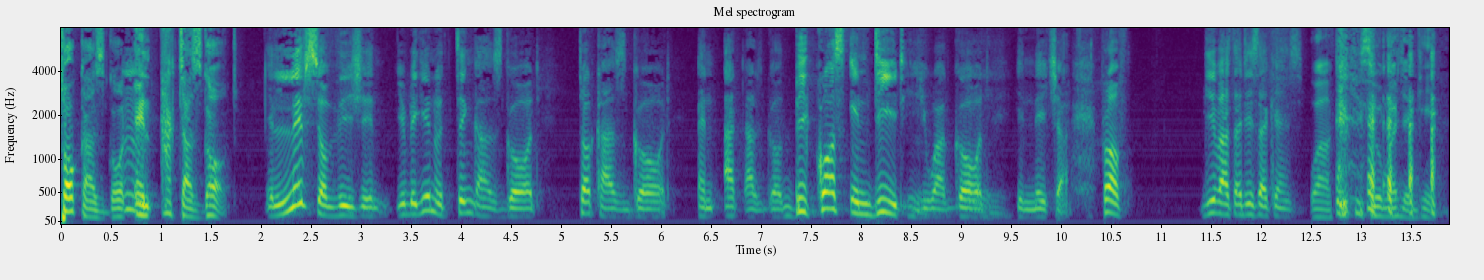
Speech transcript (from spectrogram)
talk as God, and act as God. It lifts your vision. You begin to think as God, talk as God, and act as God. Because indeed you are God in nature. Prof, give us 30 seconds. Wow, thank you so much again.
